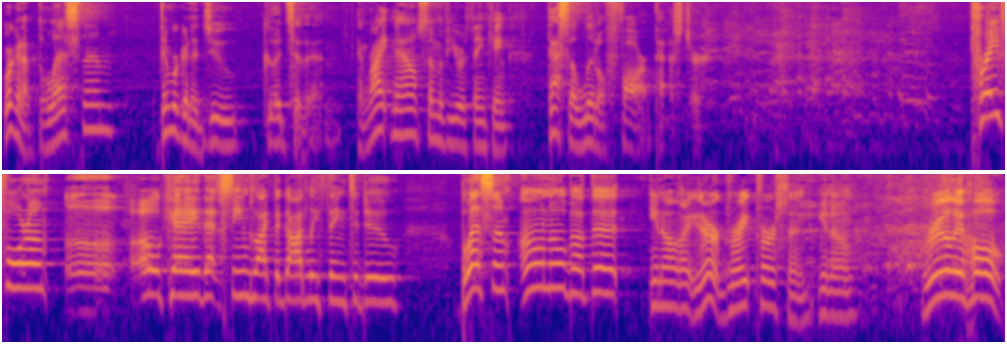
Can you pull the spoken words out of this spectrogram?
we're going to bless them, then we're going to do good to them. And right now, some of you are thinking, that's a little far, Pastor. Pray for them? Okay, that seems like the godly thing to do. Bless them? I don't know about that. You know, like they're a great person, you know. really hope,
